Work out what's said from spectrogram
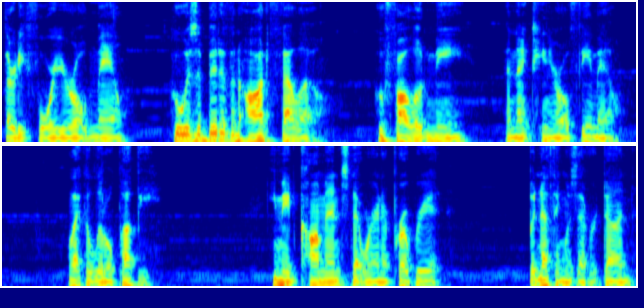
34 year old male, who was a bit of an odd fellow who followed me, a 19 year old female, like a little puppy. He made comments that were inappropriate, but nothing was ever done.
